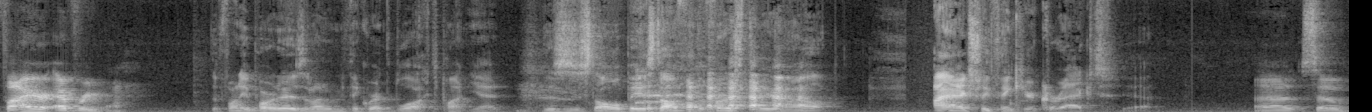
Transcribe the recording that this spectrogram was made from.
Fire everyone. The funny part is, I don't even think we're at the blocked punt yet. This is just all based off of the first three are out. I actually think you're correct. Yeah. Uh, so,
